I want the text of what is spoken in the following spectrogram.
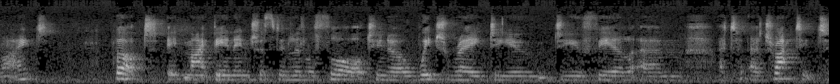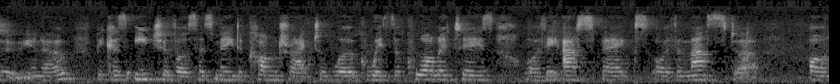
right? But it might be an interesting little thought, you know, which ray do you do you feel um, at- attracted to, you know? Because each of us has made a contract to work with the qualities or the aspects or the master on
